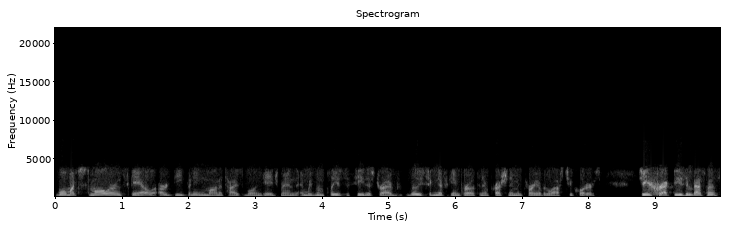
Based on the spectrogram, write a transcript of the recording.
while much smaller in scale, are deepening monetizable engagement, and we've been pleased to see this drive really significant growth in impression inventory over the last two quarters. So you're correct. These investments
